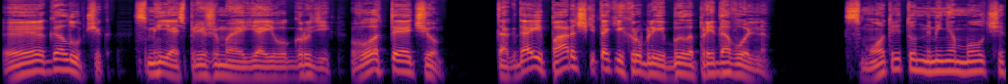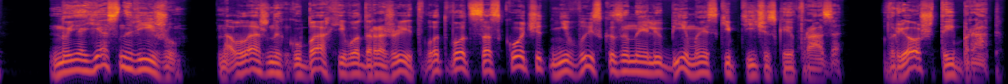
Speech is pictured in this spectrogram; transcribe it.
Э, голубчик, Смеясь, прижимаю я его к груди. «Вот ты о чем! Тогда и парочки таких рублей было предовольно». Смотрит он на меня молча, но я ясно вижу, на влажных губах его дрожит, вот-вот соскочит невысказанная любимая скептическая фраза «Врешь ты, брат».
